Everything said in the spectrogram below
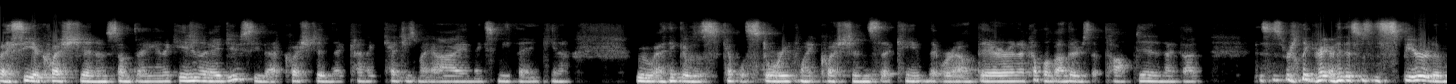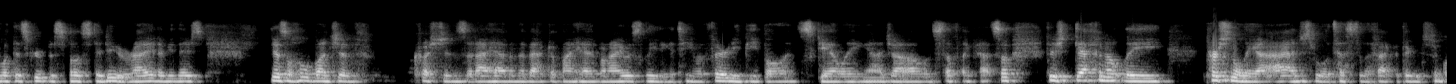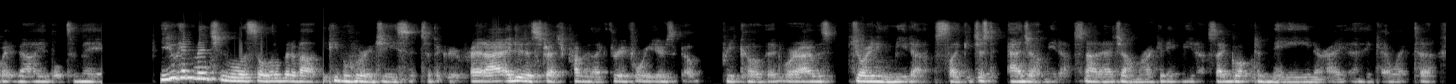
I see a question of something, and occasionally I do see that question that kind of catches my eye and makes me think, you know, I think there was a couple of story point questions that came that were out there, and a couple of others that popped in, and I thought, this is really great. I mean, this is the spirit of what this group is supposed to do, right? I mean, there's there's a whole bunch of questions that I have in the back of my head when I was leading a team of 30 people and scaling agile and stuff like that. So there's definitely, personally, I, just will attest to the fact that the group's been quite valuable to me. You had mentioned, Melissa, a little bit about people who are adjacent to the group, right? I, I did a stretch probably like three or four years ago, pre COVID, where I was joining meetups, like just agile meetups, not agile marketing meetups. I'd go up to Maine, or I, I think I went to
